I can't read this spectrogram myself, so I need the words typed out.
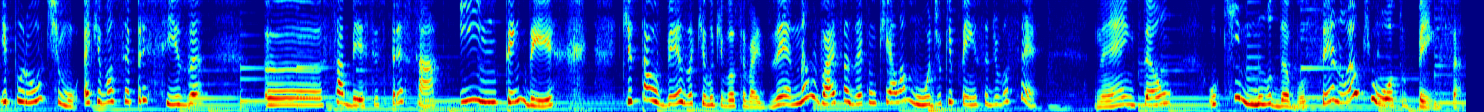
E por último, é que você precisa uh, saber se expressar e entender que talvez aquilo que você vai dizer não vai fazer com que ela mude o que pensa de você, né? Então, o que muda você não é o que o outro pensa,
